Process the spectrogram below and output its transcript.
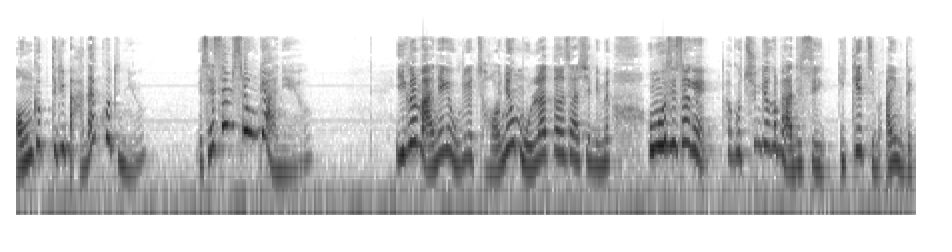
언급들이 많았거든요. 새삼스러운 게 아니에요. 이걸 만약에 우리가 전혀 몰랐던 사실이면 어머 세상에 하고 충격을 받을 수 있, 겠지만 아니 근데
